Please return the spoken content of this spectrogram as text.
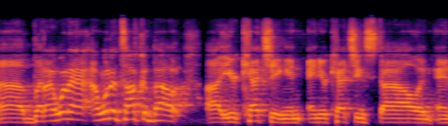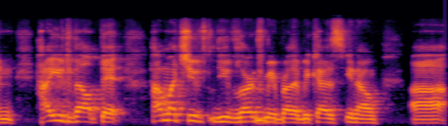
uh, but I want to I want to talk about uh, your catching and, and your catching style and, and how you've developed it, how much you've you've learned from your brother because you know uh,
